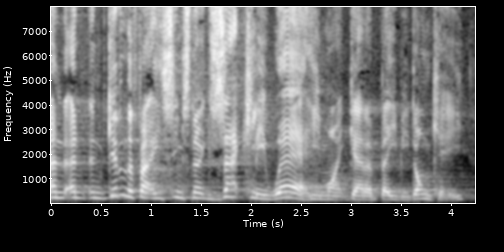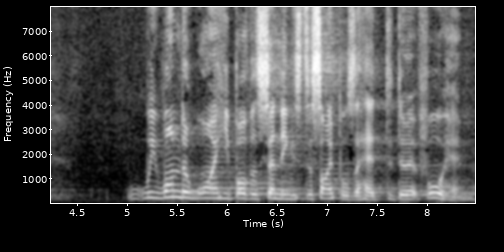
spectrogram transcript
And, and, and given the fact he seems to know exactly where he might get a baby donkey, we wonder why he bothers sending his disciples ahead to do it for him.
